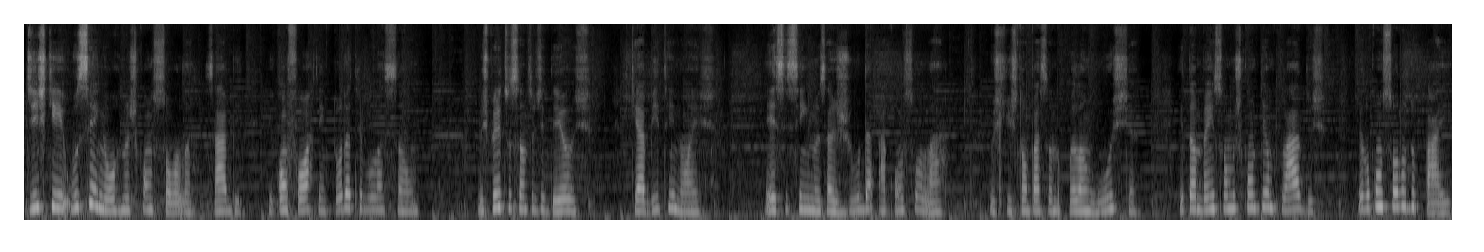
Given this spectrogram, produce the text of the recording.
diz que o Senhor nos consola, sabe? E conforta em toda a tribulação. O Espírito Santo de Deus que habita em nós, esse sim nos ajuda a consolar os que estão passando pela angústia e também somos contemplados pelo consolo do Pai.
